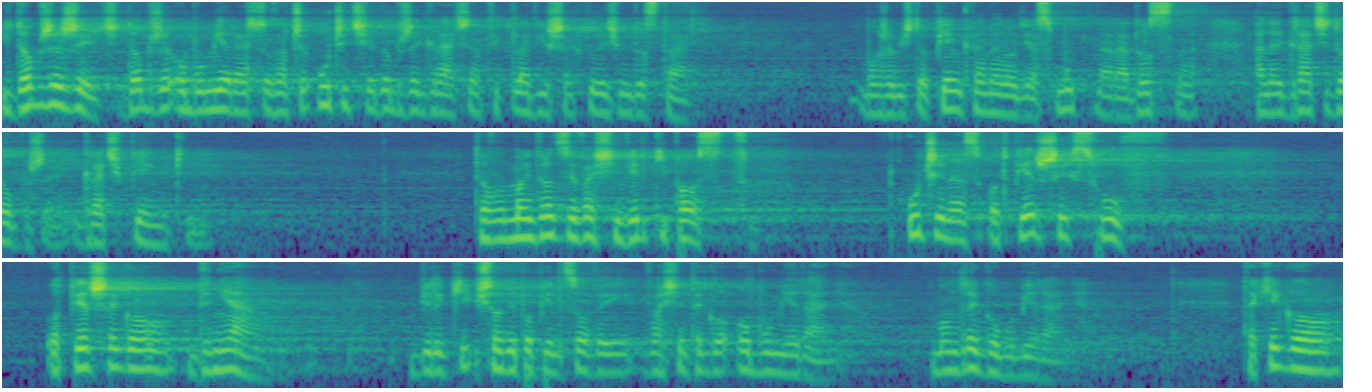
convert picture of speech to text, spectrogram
I dobrze żyć, dobrze obumierać, to znaczy uczyć się dobrze grać na tych klawiszach, któreśmy dostali. Może być to piękna melodia, smutna, radosna, ale grać dobrze, grać pięknie. To, moi drodzy, właśnie Wielki Post uczy nas od pierwszych słów, od pierwszego dnia Wielkiej Środy Popielcowej właśnie tego obumierania, mądrego obumierania. Takiego,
